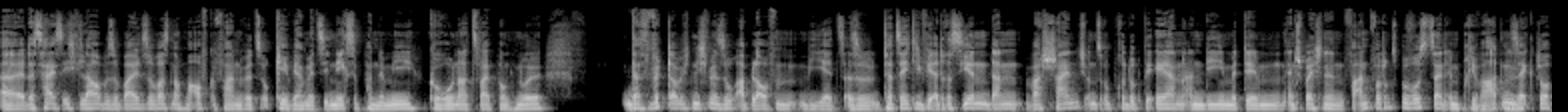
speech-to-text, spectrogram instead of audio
Äh, das heißt, ich glaube, sobald sowas nochmal aufgefahren wird, so, okay, wir haben jetzt die nächste Pandemie, Corona 2.0, das wird, glaube ich, nicht mehr so ablaufen wie jetzt. Also tatsächlich, wir adressieren dann wahrscheinlich unsere Produkte eher an die mit dem entsprechenden Verantwortungsbewusstsein im privaten mhm. Sektor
